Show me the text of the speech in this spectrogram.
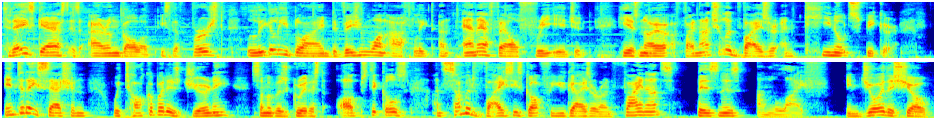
Today's guest is Aaron Golub. He's the first legally blind Division 1 athlete and NFL free agent. He is now a financial advisor and keynote speaker. In today's session, we talk about his journey, some of his greatest obstacles, and some advice he's got for you guys around finance, business, and life. Enjoy the show.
